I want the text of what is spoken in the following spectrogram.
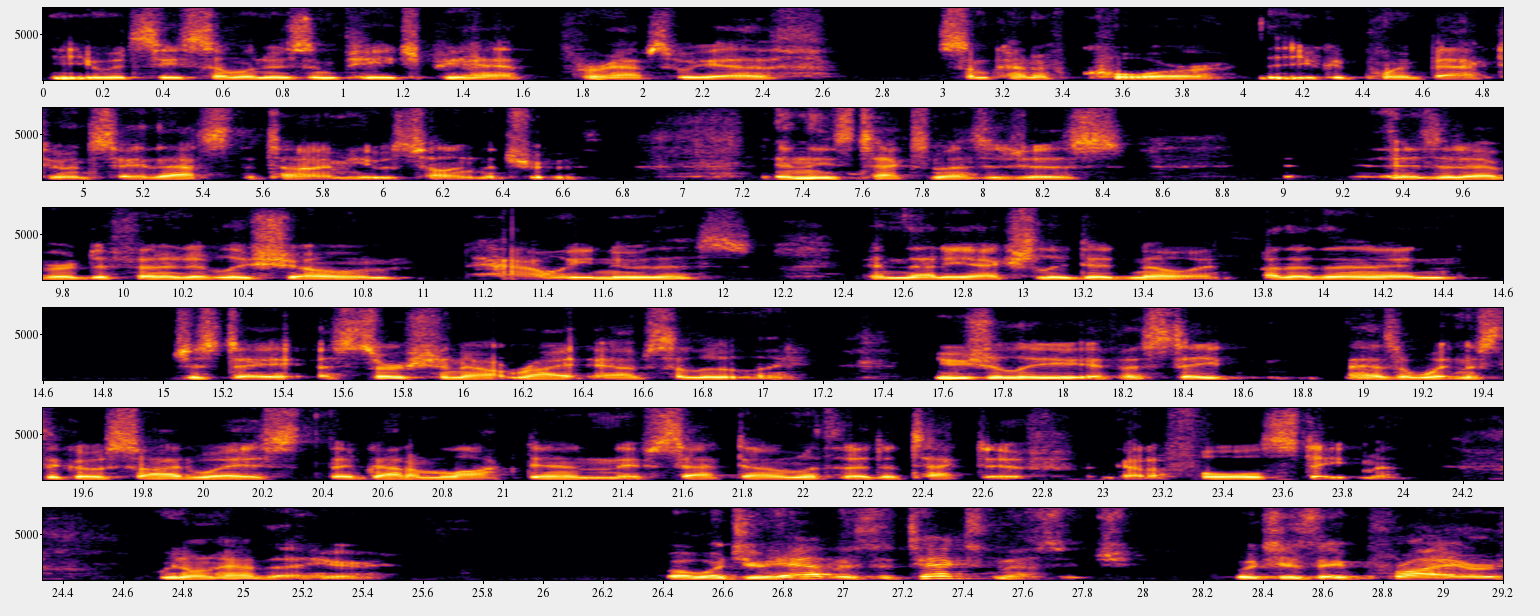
you would see someone who's impeached, perhaps, we have some kind of core that you could point back to and say, that's the time he was telling the truth. In these text messages, is it ever definitively shown how he knew this and that he actually did know it, other than just a assertion outright? Absolutely. Usually, if a state has a witness that goes sideways, they've got him locked in. They've sat down with a detective, got a full statement. We don't have that here. But what you have is a text message, which is a prior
